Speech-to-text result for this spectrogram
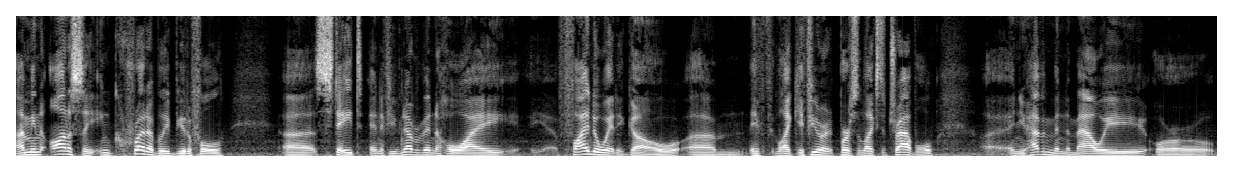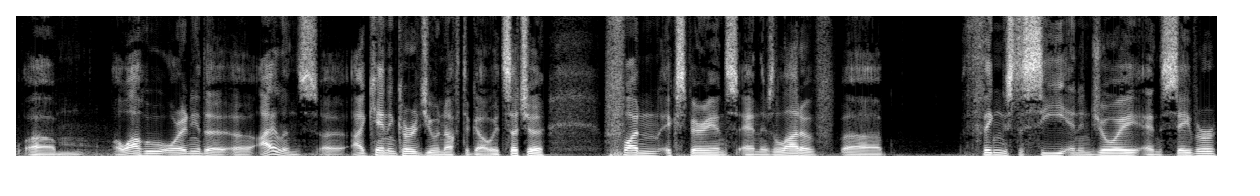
I mean, honestly, incredibly beautiful uh, state. And if you've never been to Hawaii, find a way to go. Um, if like if you're a person who likes to travel uh, and you haven't been to Maui or um, Oahu or any of the uh, islands, I can't encourage you enough to go. It's such a fun experience, and there's a lot of uh, things to see and enjoy and savor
